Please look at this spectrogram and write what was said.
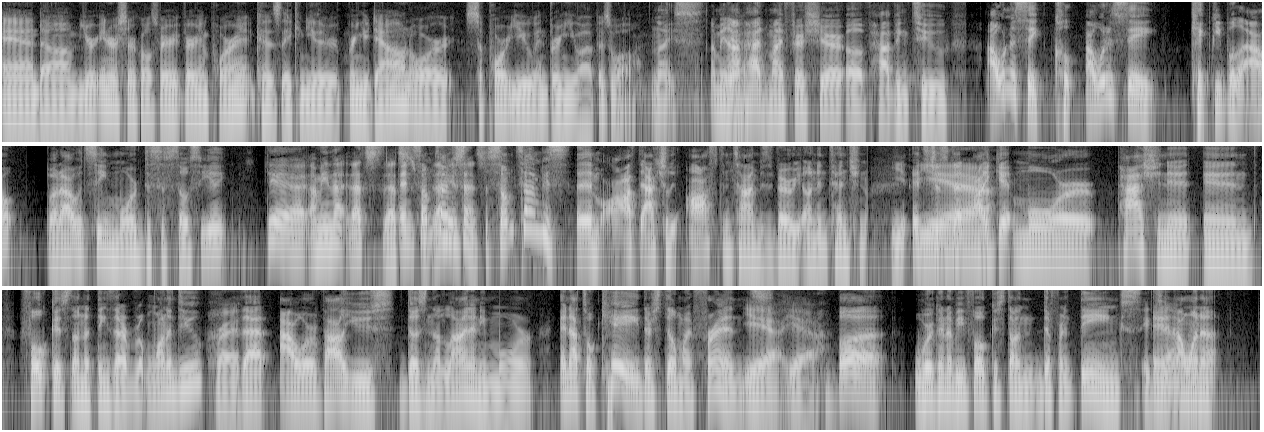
and um, your inner circle is very very important because they can either bring you down or support you and bring you up as well. Nice. I mean, Yeah. I've had my fair share of having to. I wouldn't say I wouldn't say kick people out, but I would say more disassociate. Yeah, I mean that that's that's And that sometimes, makes sense. sometimes, um, actually, oftentimes, it's very unintentional. Y- It's just that. I get more passionate and focused on the things that I want to do. Right. That our values doesn't align anymore, and that's okay. They're still my friends. Yeah, yeah, but we're gonna be focused on different things and i want to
